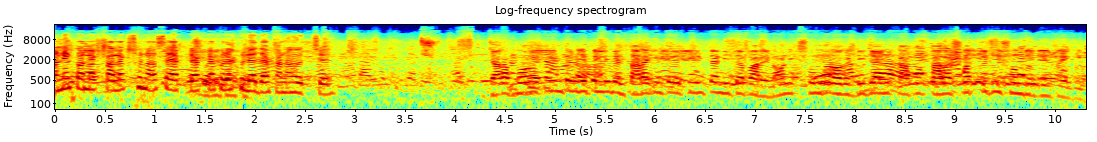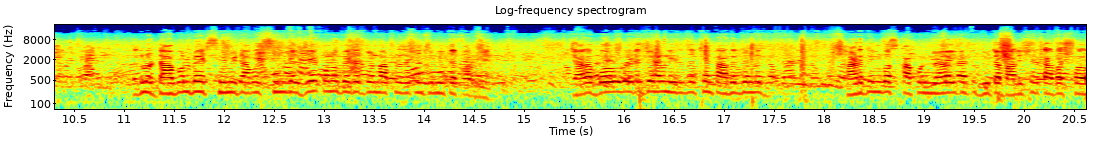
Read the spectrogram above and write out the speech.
অনেক অনেক কালেকশন আছে একটা একটা করে খুলে দেখানো হচ্ছে। যারা বড় প্রিন্টের ভিতরে নেবেন তারা কিন্তু এই প্রিন্টটা নিতে পারেন। অনেক সুন্দর হবে ডিজাইন কাপড় কালার সব কিছুই সুন্দর কিন্তু এগুলো। এগুলো double bed semi double single যে কোনো বেডের জন্য আপনারা কিন্তু নিতে পারবেন। যারা বড় বেডের জন্য নিতে চাচ্ছেন তাদের জন্য সাড়ে তিন গজ কাপড় নিলেই কিন্তু দুইটা বালিশের কাপড় সহ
